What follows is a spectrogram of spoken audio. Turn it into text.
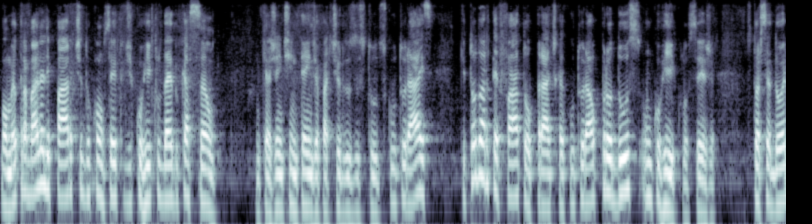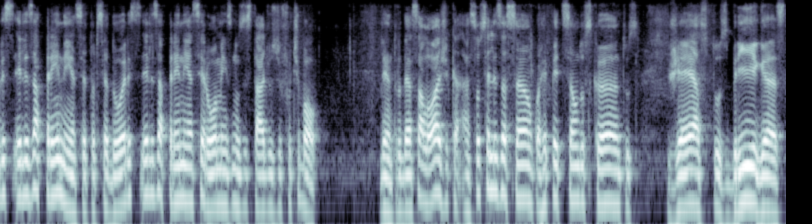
Bom, meu trabalho ele parte do conceito de currículo da educação, em que a gente entende a partir dos estudos culturais que todo artefato ou prática cultural produz um currículo, ou seja, os torcedores eles aprendem a ser torcedores, eles aprendem a ser homens nos estádios de futebol. Dentro dessa lógica, a socialização com a repetição dos cantos, gestos, brigas,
